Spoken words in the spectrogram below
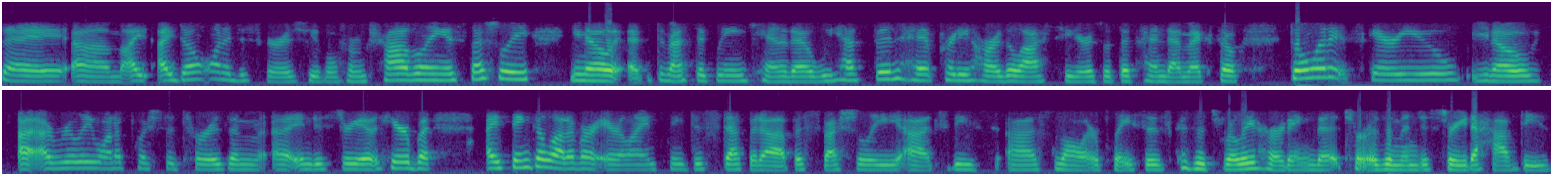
say um, I, I don't want to discourage people from traveling, especially, you know, domestically in Canada. We have been hit pretty hard the last two years with the pandemic. So don't let it scare you. You know, I, I really want to push the tourism uh, industry out here, but I think a lot of our airlines need to step it up, especially uh, to these uh, smaller places, because it's really hurting the tourism industry to have these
